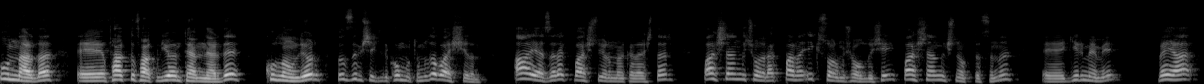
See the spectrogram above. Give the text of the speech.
Bunlar da e, farklı farklı yöntemlerde kullanılıyor. Hızlı bir şekilde komutumuza başlayalım. A yazarak başlıyorum arkadaşlar. Başlangıç olarak bana ilk sormuş olduğu şey başlangıç noktasını e, girmemi veya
